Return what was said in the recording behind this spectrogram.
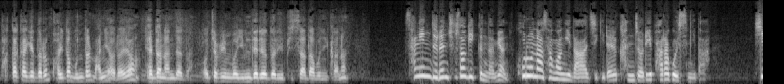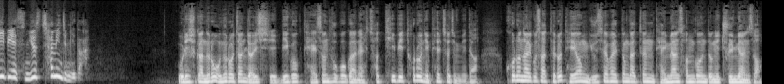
바깥 가게들은 거의 다 문들 많이 열어요. 되든 안 되든. 어차피 뭐 임대료들이 비싸다 보니까는. 상인들은 추석이 끝나면 코로나 상황이 나아지기를 간절히 바라고 있습니다. CBS 뉴스 차민지입니다. 우리 시간으로 오늘 오전 10시 미국 대선 후보 간의 첫 TV 토론이 펼쳐집니다. 코로나19 사태로 대형 유세 활동 같은 대면 선거 운동이 줄면서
